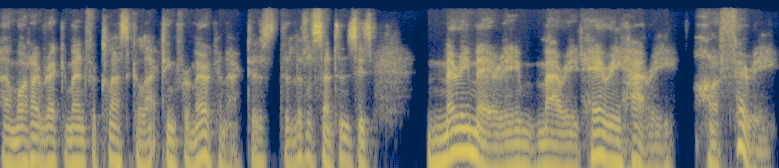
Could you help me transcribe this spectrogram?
and what I recommend for classical acting for American actors. The little sentence is Mary Mary married Harry Harry on a ferry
